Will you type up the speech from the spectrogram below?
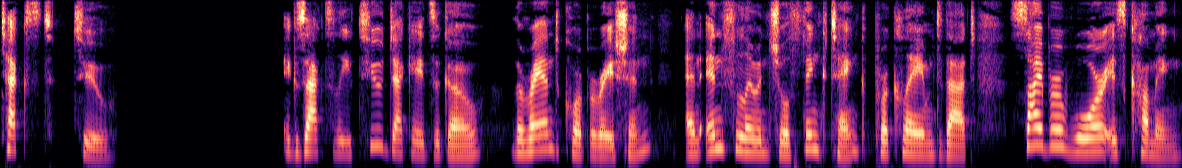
Text 2 Exactly two decades ago, the RAND Corporation, an influential think tank, proclaimed that cyber war is coming.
